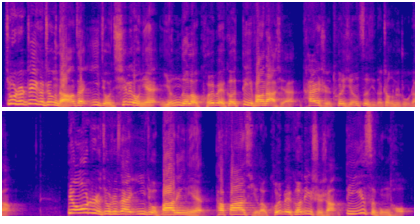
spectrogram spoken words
就是这个政党在一九七六年赢得了魁北克地方大选，开始推行自己的政治主张。标志就是在一九八零年，他发起了魁北克历史上第一次公投。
